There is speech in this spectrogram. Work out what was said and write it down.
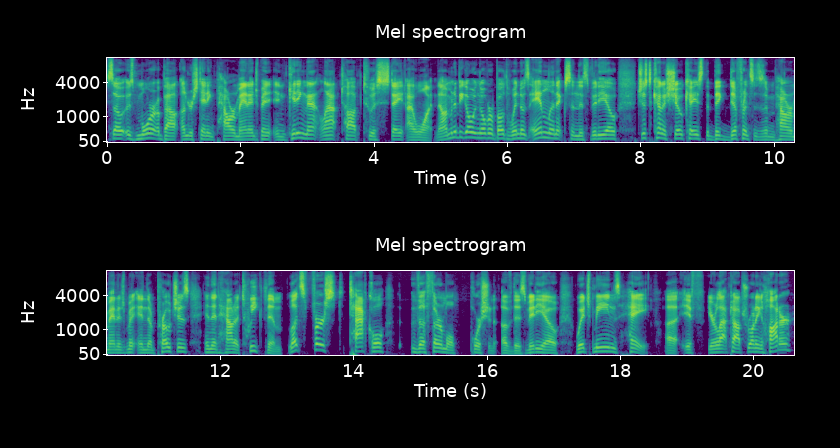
So it was more about understanding power management and getting that laptop to a state I want. Now I'm going to be going over both Windows and Linux in this video just to kind of showcase the big differences in power management and the approaches and then how to tweak them. Let's first tackle the thermal portion of this video, which means, hey, uh, if your laptop's running hotter,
